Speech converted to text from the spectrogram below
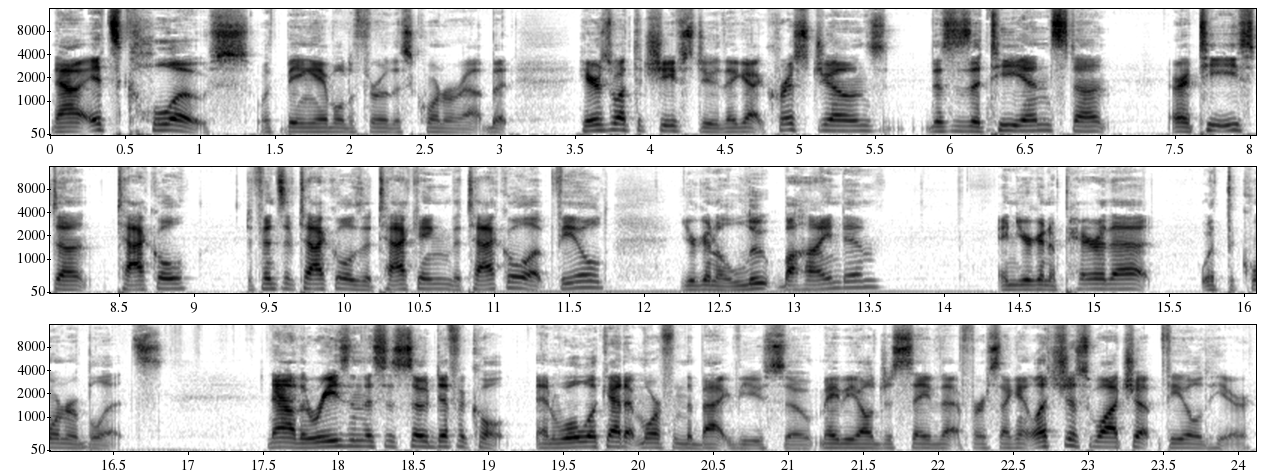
Now it's close with being able to throw this corner route, but here's what the Chiefs do. They got Chris Jones. This is a TN stunt or a TE stunt tackle. Defensive tackle is attacking the tackle upfield. You're going to loop behind him and you're going to pair that with the corner blitz. Now, the reason this is so difficult, and we'll look at it more from the back view, so maybe I'll just save that for a second. Let's just watch upfield here.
